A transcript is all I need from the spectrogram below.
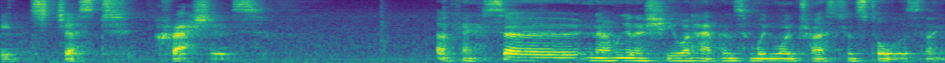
it just crashes. Okay, so now I'm going to show you what happens when one tries to install this thing.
